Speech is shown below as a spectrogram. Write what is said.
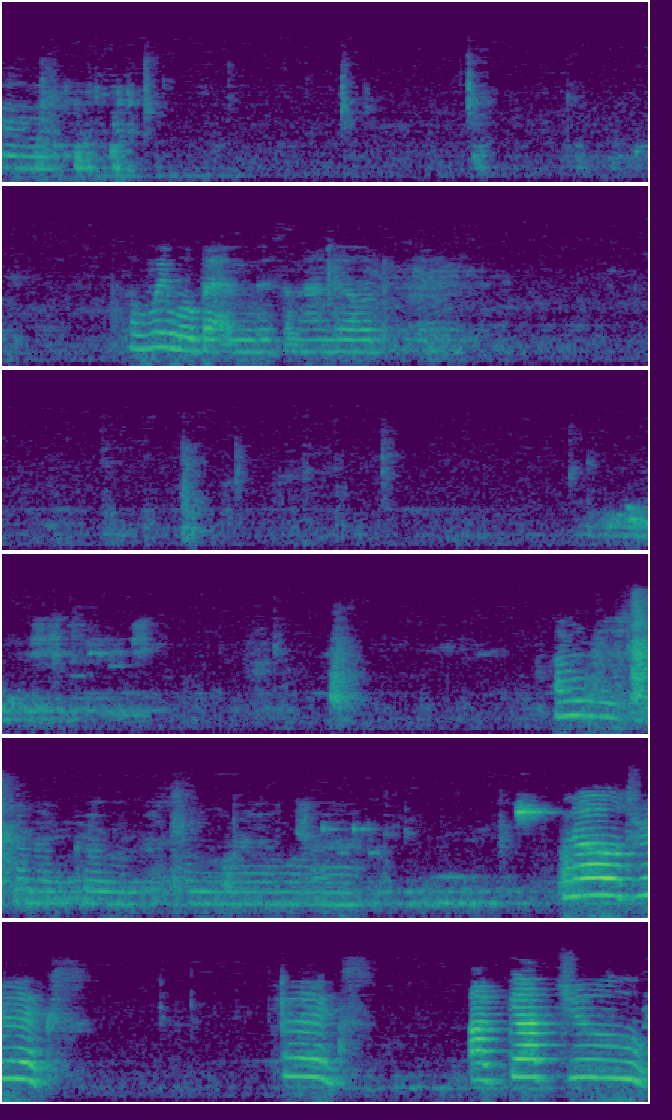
Hmm. I'm way more better than this on handheld. I'm just gonna go somewhere where... No, Trix! Trix! I got you!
